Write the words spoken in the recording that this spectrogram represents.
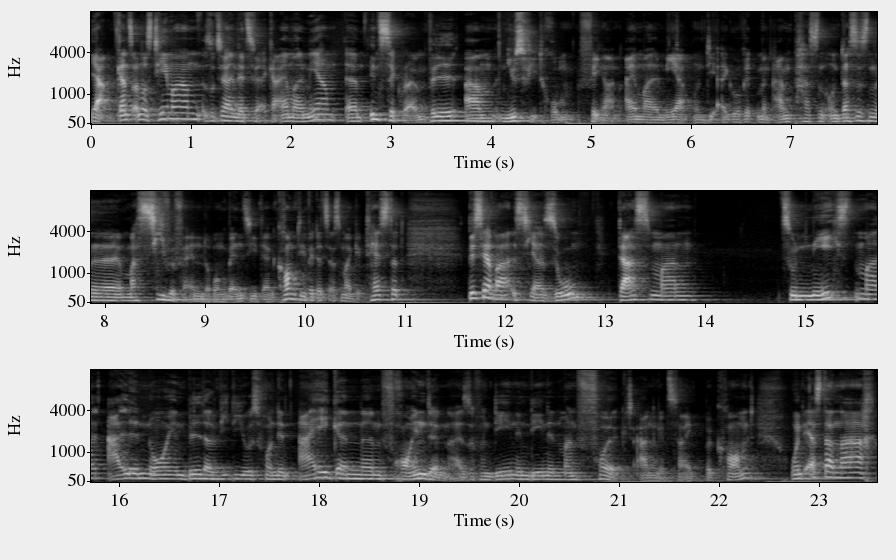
Ja, ganz anderes Thema, soziale Netzwerke. Einmal mehr, äh, Instagram will am Newsfeed rumfingern, einmal mehr und die Algorithmen anpassen. Und das ist eine massive Veränderung, wenn sie denn kommt. Die wird jetzt erstmal getestet. Bisher war es ja so, dass man zunächst mal alle neuen Bilder, Videos von den eigenen Freunden, also von denen, denen man folgt, angezeigt bekommt und erst danach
